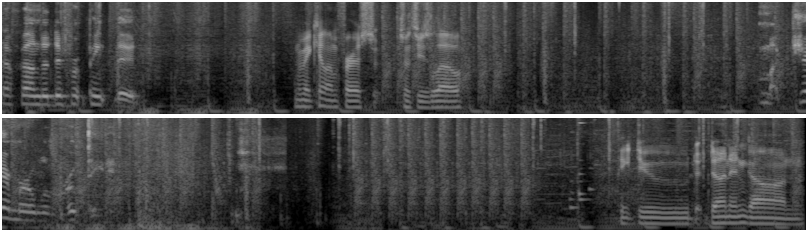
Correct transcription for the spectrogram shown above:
I found a different pink dude. Let me kill him first, since he's low. My camera was rotated. Pink dude, done and gone.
